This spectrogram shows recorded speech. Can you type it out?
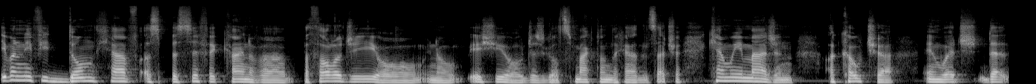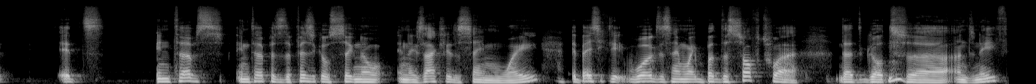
even if you don't have a specific kind of a pathology or you know issue or just got smacked on the head, etc., can we imagine a culture in which that it's interprets interprets the physical signal in exactly the same way. It basically works the same way, but the software that got uh, underneath,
